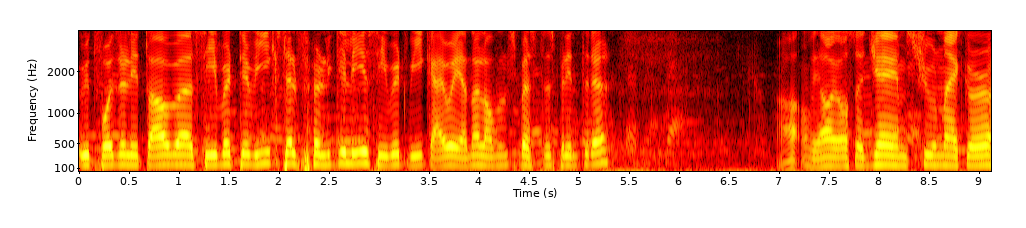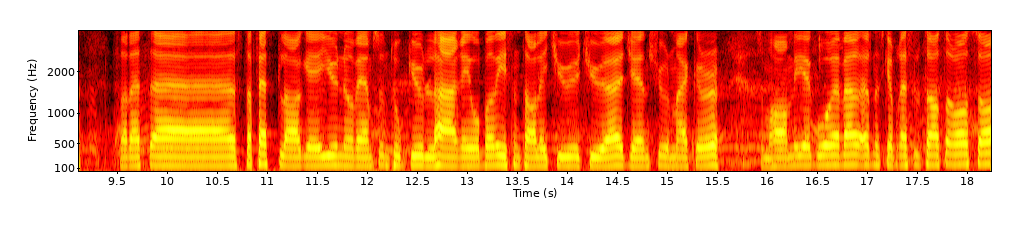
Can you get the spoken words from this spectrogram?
utfordret litt av eh, Sivert Vik, selvfølgelig. Sivert Vik er jo en av landets beste sprintere. Ja, Vi har jo også James Schoonmaker fra dette stafettlaget i junior-VM som tok gull her i Oberwiesenthal i 2020. James Schoonmaker, som har mye gode verdenscupresultater også.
